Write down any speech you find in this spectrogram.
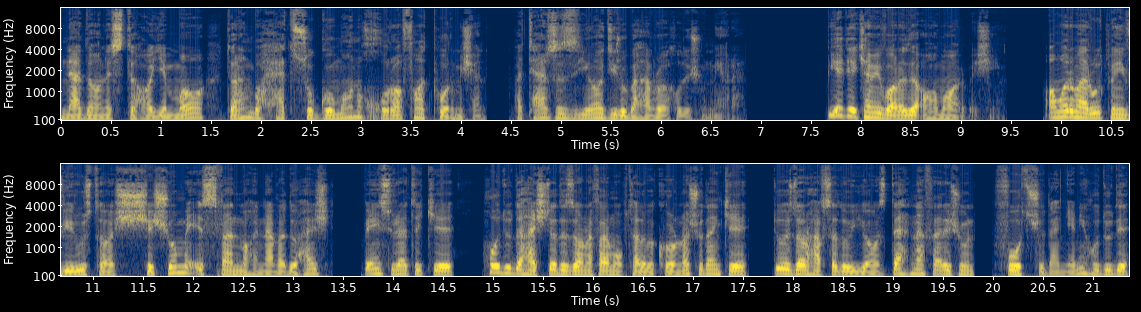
ندانسته های ما دارن با حدس و گمان و خرافات پر میشن و ترس زیادی رو به همراه خودشون میارن بیاد یه کمی وارد آمار بشیم. آمار مربوط به این ویروس تا ششم اسفند ماه 98 به این صورته که حدود 80 هزار نفر مبتلا به کرونا شدن که 2711 نفرشون فوت شدن یعنی حدود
